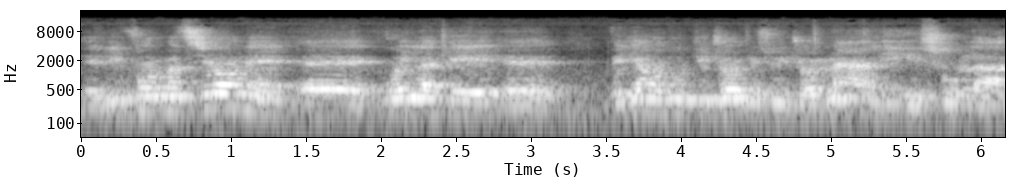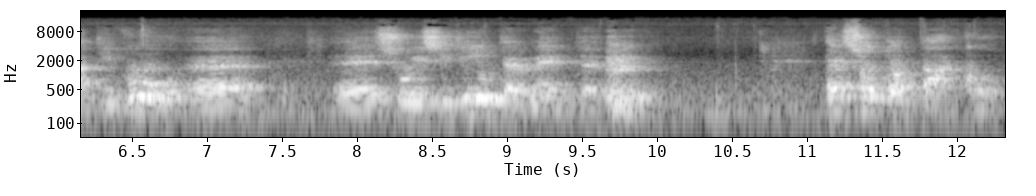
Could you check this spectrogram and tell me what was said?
eh, l'informazione, quella che vediamo tutti i giorni sui giornali, sulla tv, sui siti internet, è sotto attacco,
